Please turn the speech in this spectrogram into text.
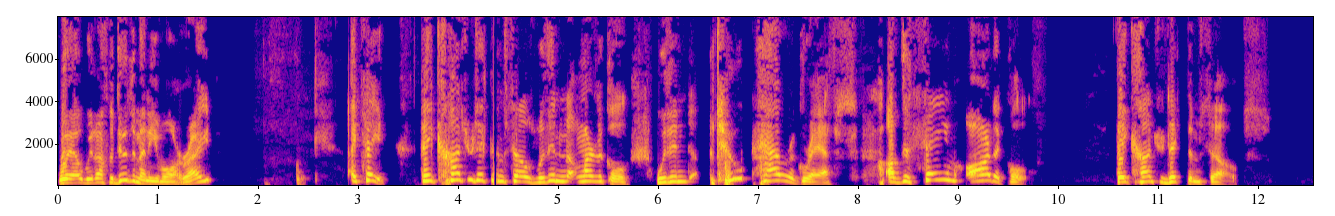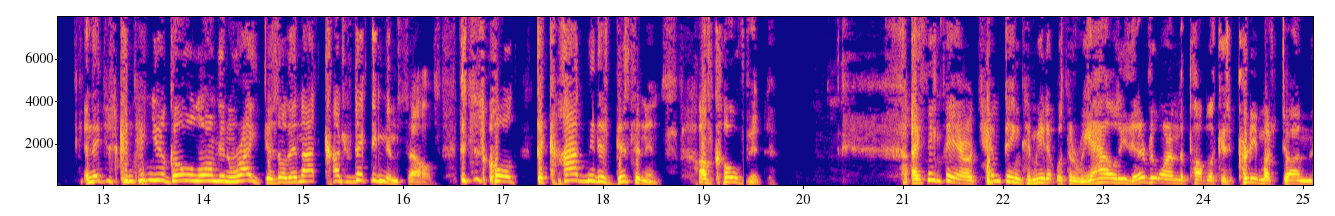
where we don't have to do them anymore, right? I tell you, they contradict themselves within an article, within two paragraphs of the same article. They contradict themselves and they just continue to go along and write as though they're not contradicting themselves. This is called the cognitive dissonance of COVID. I think they are attempting to meet up with the reality that everyone in the public is pretty much done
